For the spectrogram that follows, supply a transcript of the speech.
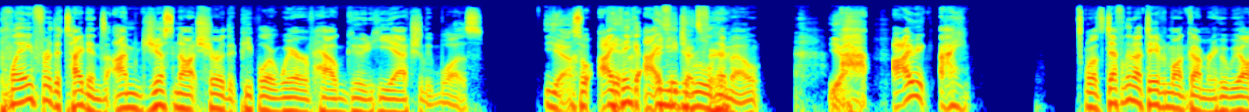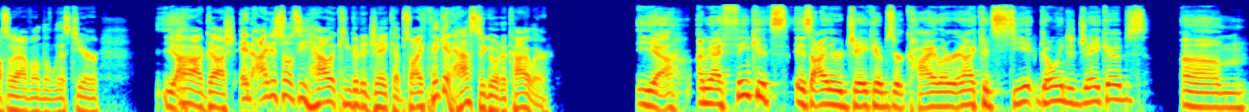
playing for the Titans. I'm just not sure that people are aware of how good he actually was. Yeah. So I Yeah, think I, I think need to rule fair. him out. yeah. I I well, it's definitely not David Montgomery, who we also have on the list here. Yeah. Ah, gosh, and I just don't see how it can go to Jacob. So I think it has to go to Kyler. Yeah, I mean, I think it's is either Jacobs or Kyler, and I could see it going to Jacobs. Um,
